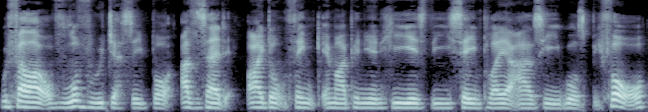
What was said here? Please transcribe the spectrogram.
we fell out of love with Jesse, but as I said, I don't think, in my opinion, he is the same player as he was before.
